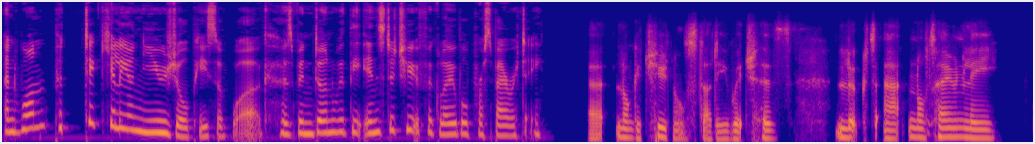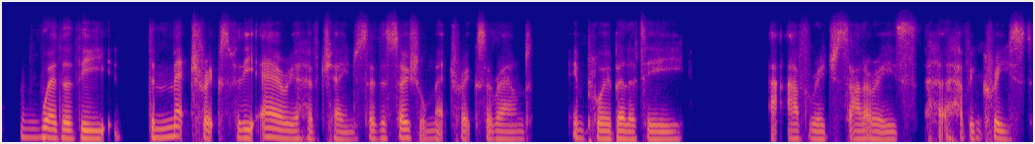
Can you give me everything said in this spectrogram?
and one particularly unusual piece of work has been done with the Institute for Global Prosperity a longitudinal study which has looked at not only whether the the metrics for the area have changed, so the social metrics around employability, average salaries have increased.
